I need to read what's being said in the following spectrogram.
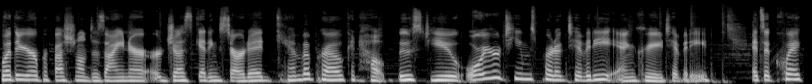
Whether you're a professional designer or just getting started, Canva Pro can help boost you or your team's productivity and creativity. It's a quick,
